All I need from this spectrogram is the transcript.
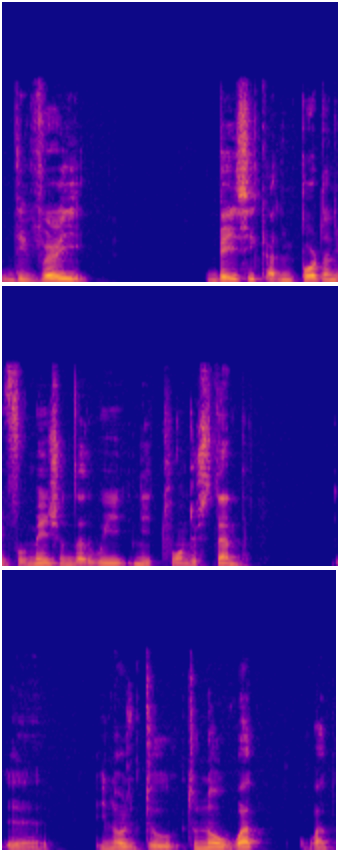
the very basic and important information that we need to understand uh, in order to to know what what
